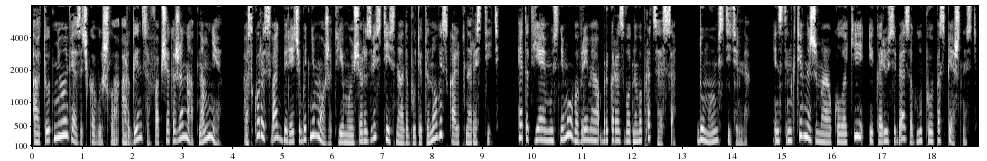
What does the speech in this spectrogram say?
А тут неувязочка вышла. Ордынцев вообще-то женат на мне. О скорой свадьбе речи быть не может. Ему еще развестись надо будет и новый скальп нарастить. Этот я ему сниму во время бракоразводного процесса. Думаю, мстительно. Инстинктивно сжимаю кулаки и корю себя за глупую поспешность.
